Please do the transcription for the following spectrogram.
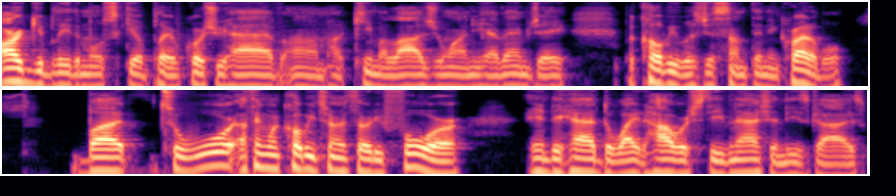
arguably the most skilled player. Of course, you have um, Hakeem Olajuwon, you have MJ, but Kobe was just something incredible. But toward, I think when Kobe turned 34 and they had Dwight Howard, Steve Nash, and these guys,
